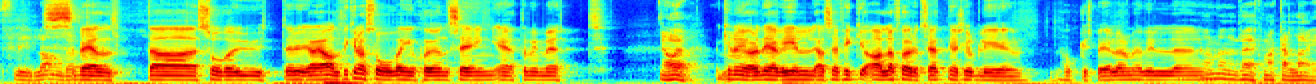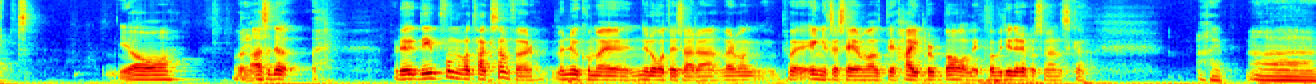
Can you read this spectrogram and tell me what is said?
Flyglandet. Svälta, sova ute. Jag har alltid kunnat sova i en skön säng, äta mig mätt. Ja, ja. Kunna göra det jag vill. Alltså jag fick ju alla förutsättningar till att bli hockeyspelare om jag vill. eh, Ja, men räkmacka light. Ja. Det- Alltså det, det, det får man vara tacksam för. Men nu kommer jag, nu låter det så här. Vad man, på engelska säger de alltid hyperbolic. Vad betyder det på svenska? Uh,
